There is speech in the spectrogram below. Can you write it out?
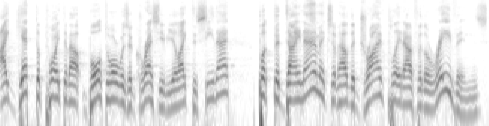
I get the point about Baltimore was aggressive. You like to see that? But the dynamics of how the drive played out for the Ravens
